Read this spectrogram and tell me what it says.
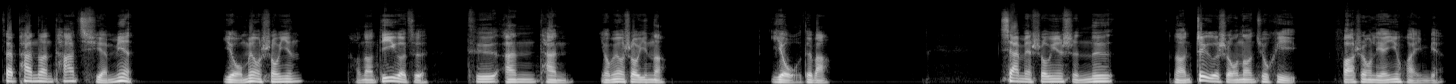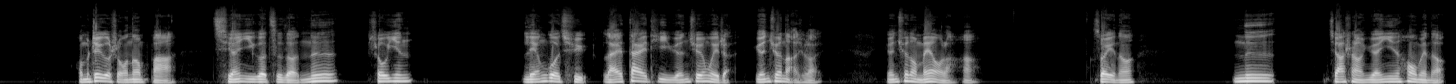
再判断它前面有没有收音。好，那第一个字 t an tan 有没有收音呢？有，对吧？下面收音是 n，那这个时候呢就可以发生连音化音变。我们这个时候呢，把前一个字的 n 收音连过去，来代替圆圈位置。圆圈哪去了？圆圈都没有了啊，所以呢，n 加上元音后面的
